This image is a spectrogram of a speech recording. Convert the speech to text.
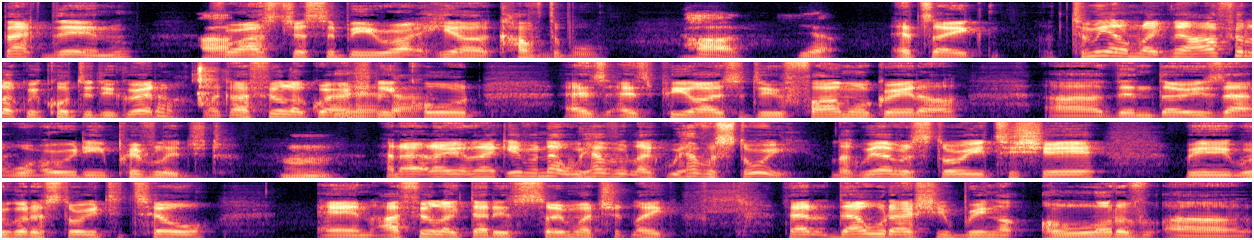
back then for us just to be right here comfortable? hard, yeah, it's like to me i'm like no i feel like we're called to do greater like i feel like we're actually called as as pis to do far more greater uh, than those that were already privileged Mm. And I, like, like even that, we have like we have a story. Like we have a story to share. We we've got a story to tell, and I feel like that is so much like that. That would actually bring a, a lot of uh,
